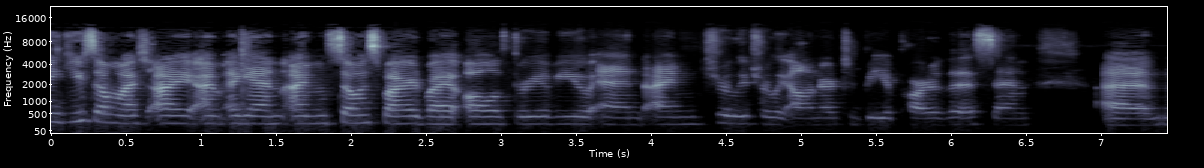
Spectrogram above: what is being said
Thank you so much. I, I'm again, I'm so inspired by all of three of you, and I'm truly, truly honored to be a part of this. And uh,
